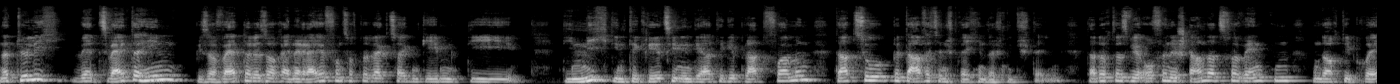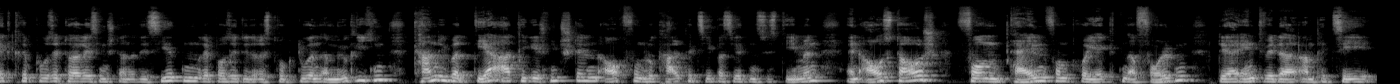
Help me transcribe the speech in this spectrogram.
Natürlich wird es weiterhin, bis auf weiteres, auch eine Reihe von Softwarewerkzeugen geben, die die nicht integriert sind in derartige Plattformen. Dazu bedarf es entsprechender Schnittstellen. Dadurch, dass wir offene Standards verwenden und auch die Projektrepositories in standardisierten Repository-Strukturen ermöglichen, kann über derartige Schnittstellen auch von lokal-PC-basierten Systemen ein Austausch von Teilen von Projekten erfolgen, der entweder am PC äh,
